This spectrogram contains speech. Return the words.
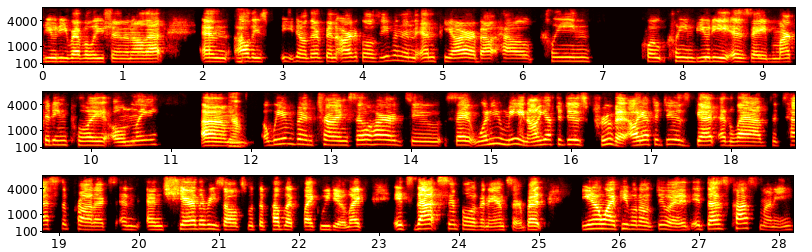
beauty revolution and all that. and all these you know there have been articles even in npr about how clean quote clean beauty is a marketing ploy only. Um yeah. we've been trying so hard to say what do you mean? All you have to do is prove it. All you have to do is get a lab to test the products and and share the results with the public like we do. Like it's that simple of an answer but you know why people don't do it? It, it does cost money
